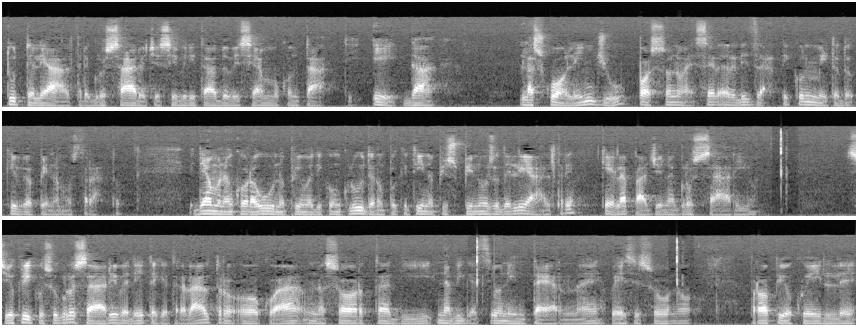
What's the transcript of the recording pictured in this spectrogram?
tutte le altre, glossario, accessibilità, dove siamo contatti e da la scuola in giù possono essere realizzati col metodo che vi ho appena mostrato. Vediamone ancora uno prima di concludere, un pochettino più spinoso degli altri, che è la pagina glossario. Se io clicco su glossario vedete che tra l'altro ho qua una sorta di navigazione interna, eh? queste sono proprio quelle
